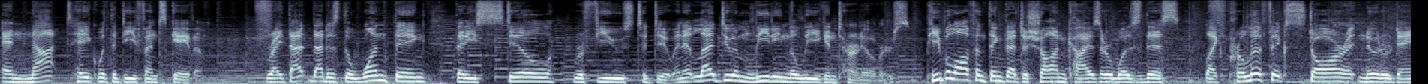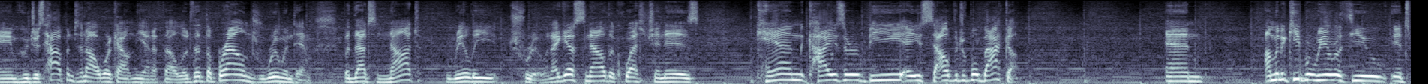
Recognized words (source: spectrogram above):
and not take what the defense gave him. Right? That that is the one thing that he still refused to do, and it led to him leading the league in turnovers. People often think that DeShone Kizer was this like prolific star at Notre Dame who just happened to not work out in the NFL, or that the Browns ruined him, but that's not really true. And I guess now the question is, can Kizer be a salvageable backup? And I'm going to keep it real with you. It's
